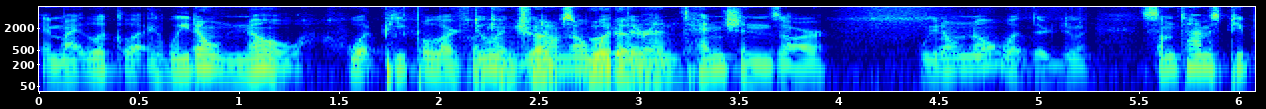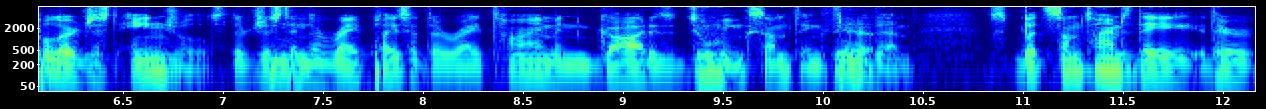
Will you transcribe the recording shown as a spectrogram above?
It might look like we don't know what people are Fucking doing. Trump's we don't know Buddha, what their man. intentions are. We don't know what they're doing. Sometimes people are just angels. They're just Mm. in the right place at the right time, and God is doing something through Yeah. them. S- But sometimes they they're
